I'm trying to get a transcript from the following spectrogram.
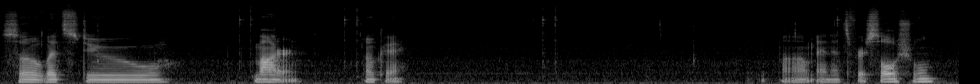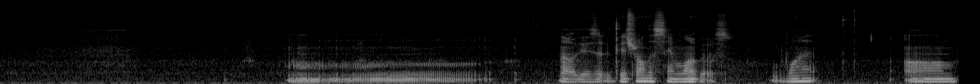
So, let's do... Modern. Okay. Um, and it's for social. No, these are, these are all the same logos. What? Um.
